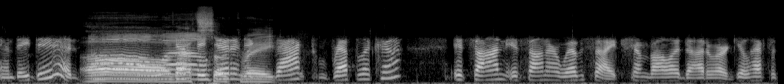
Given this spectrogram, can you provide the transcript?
and they did. Oh, oh wow. that's they so did an great. exact replica. It's on it's on our website shambhala.org. You'll have to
